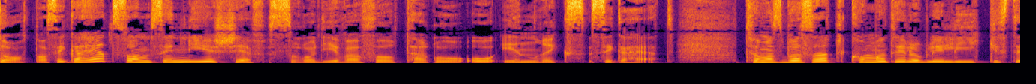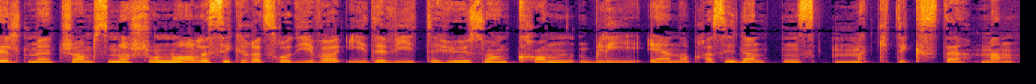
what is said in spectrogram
datasikkerhet som sin nye sjefsrådgiver for terror og innenrikssikkerhet. Thomas Bussett kommer til å bli likestilt med Trumps nasjonale sikkerhetsrådgiver i Det hvite hus, og han kan bli en av presidentens mektigste menn.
